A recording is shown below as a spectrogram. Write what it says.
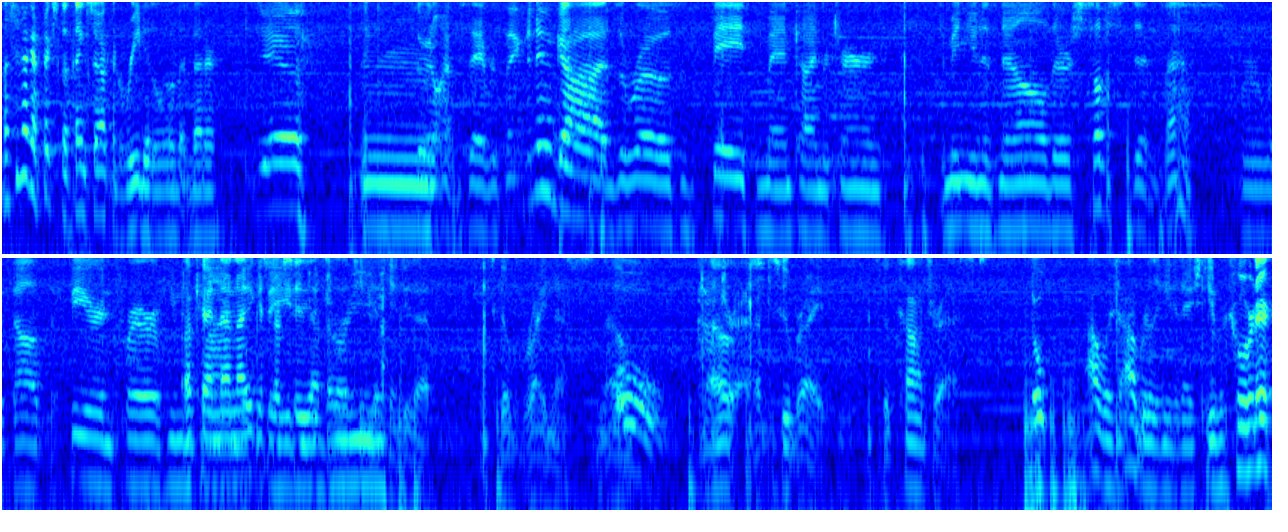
Let's see if I can fix the thing so I can read it a little bit better. Yeah. Mm, So we don't have to say everything. The new gods arose as the faith of mankind returned. Dominion is now their substance. For without the fear and prayer of humankind. Okay, now now you can start to see the into outside of the TV. I can't do that. Let's go brightness. No. Oh, No, contrast. that's too bright. Let's go contrast. Nope. I wish I really need an HD recorder.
